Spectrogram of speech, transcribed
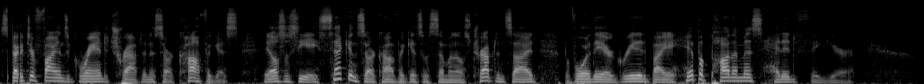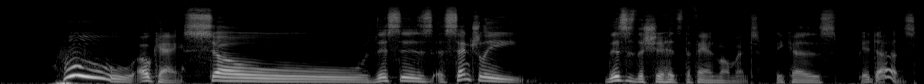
Spector finds Grant trapped in a sarcophagus. They also see a second sarcophagus with someone else trapped inside before they are greeted by a hippopotamus headed figure. Whoo! Okay, so this is essentially this is the shit hits the fan moment because it does.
